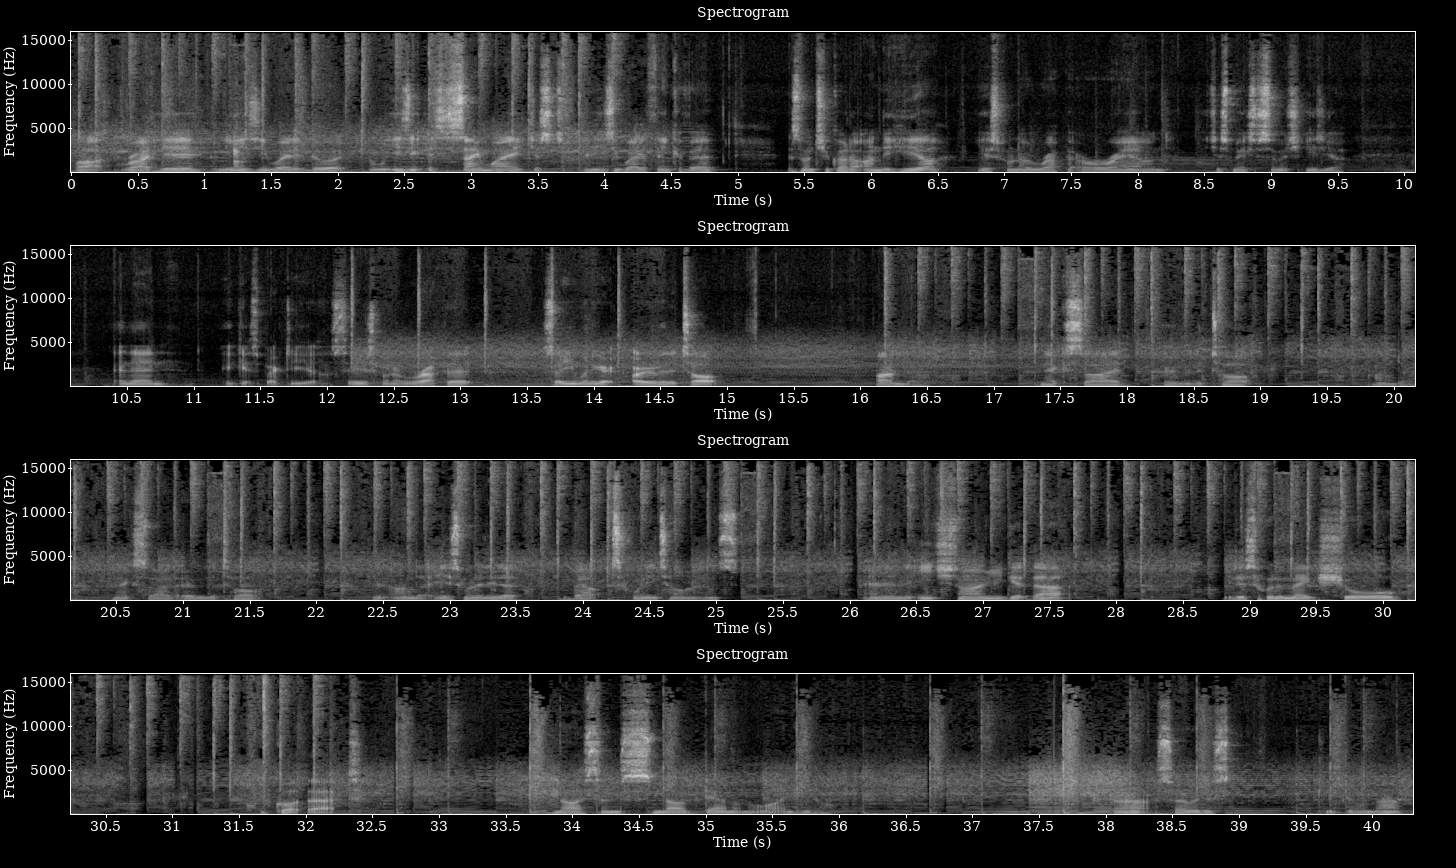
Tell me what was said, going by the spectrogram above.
But right here, an easy way to do it, easy, it's the same way, just an easy way to think of it, is once you've got it under here, you just want to wrap it around. It just makes it so much easier. And then it gets back to here. So you just want to wrap it. So you want to go over the top, under, next side over the top under. Next side over the top and under. You just want to do that about 20 times. And then each time you get that you just want to make sure you've got that nice and snug down on the line here. Alright so we just keep doing that.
